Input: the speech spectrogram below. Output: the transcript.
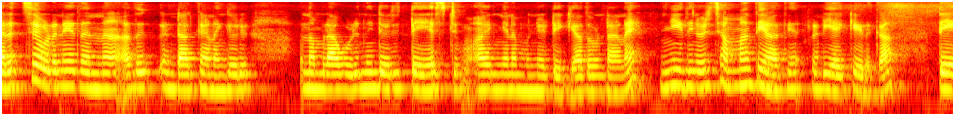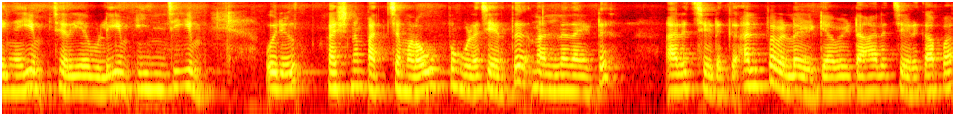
അരച്ച ഉടനെ തന്നെ അത് ഉണ്ടാക്കുകയാണെങ്കിൽ ഒരു നമ്മുടെ ആ ഉഴുന്നിന്റെ ഒരു ടേസ്റ്റ് ഇങ്ങനെ മുന്നിട്ടേക്കും അതുകൊണ്ടാണ് ഇനി ഇതിനൊരു ചമ്മന്തി ആദ്യം റെഡിയാക്കി എടുക്കാം. തേങ്ങയും ചെറിയ ഉള്ളിയും ഇഞ്ചിയും ഒരു കഷ്ണം പച്ചമുളക് ഉപ്പും കൂടെ ചേർത്ത് നല്ലതായിട്ട് അരച്ചെടുക്കുക. അല്പം വെള്ളം ഒഴിക്കുക. വീട്ട് അരച്ചെടുക്കുക. അപ്പോൾ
